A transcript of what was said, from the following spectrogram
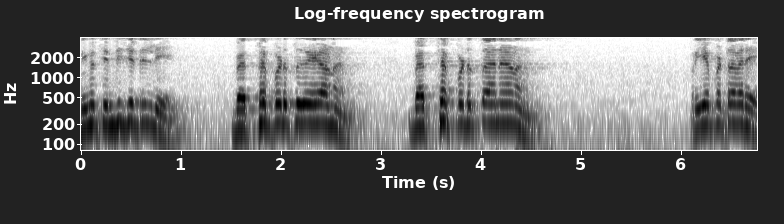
നിങ്ങൾ ചിന്തിച്ചിട്ടില്ലേ? ബന്ധപ്പെടുത്തുകയാണ് ബന്ധപ്പെടുത്താനാണ് പ്രിയപ്പെട്ടവരെ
